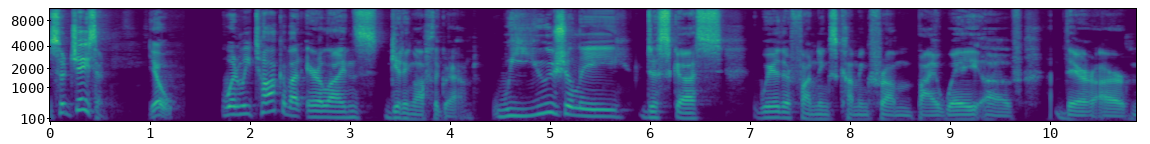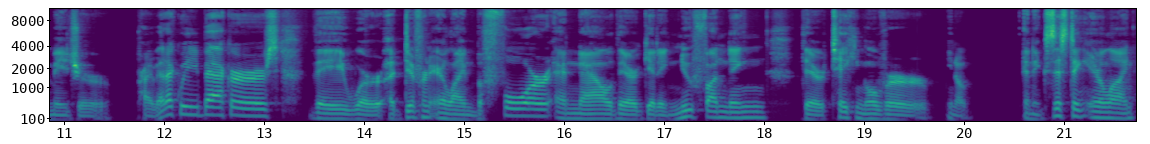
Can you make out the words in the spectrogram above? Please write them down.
So, Jason, yo, when we talk about airlines getting off the ground, we usually discuss where their funding's coming from by way of there are major private equity backers. They were a different airline before, and now they're getting new funding. They're taking over, you know, an existing airline.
